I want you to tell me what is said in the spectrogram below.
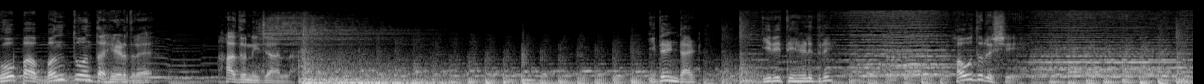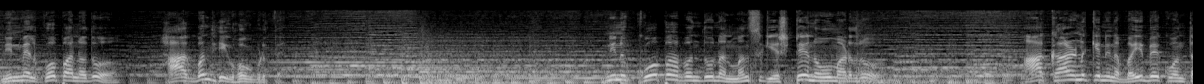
ಕೋಪ ಬಂತು ಅಂತ ಹೇಳಿದ್ರೆ ಅದು ನಿಜ ಅಲ್ಲ. ಇದೇನ್ ಡ್ಯಾಡ್ ಈ ರೀತಿ ಹೇಳಿದ್ರಿ? ಹೌದು ಋಷಿ. ನಿನ್ ಮೇಲೆ ಕೋಪ ಅನ್ನೋದು ಹಾಗ್ ಬಂದು ಹೀಗೆ ಹೋಗ್ಬಿಡುತ್ತೆ. ನಿನ್ನ ಕೋಪ ಬಂದು ನನ್ನ ಮನಸ್ಸಿಗೆ ಎಷ್ಟೇ ನೋವು ಮಾಡಿದ್ರು ಆ ಕಾರಣಕ್ಕೆ ನಿನ್ನ ಬೈಬೇಕು ಅಂತ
